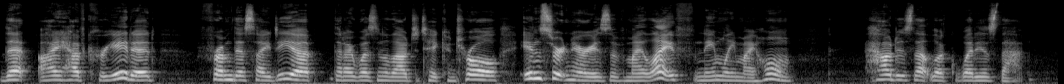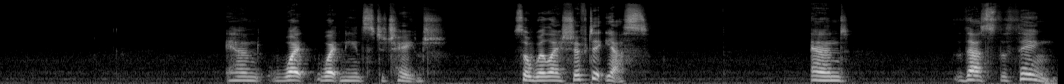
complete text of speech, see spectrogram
that I have created from this idea that I wasn't allowed to take control in certain areas of my life, namely my home. How does that look? What is that? And what what needs to change? So will I shift it? Yes. And that's the thing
